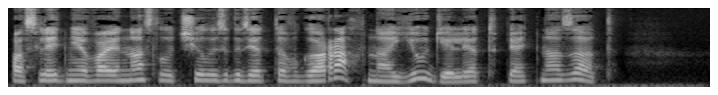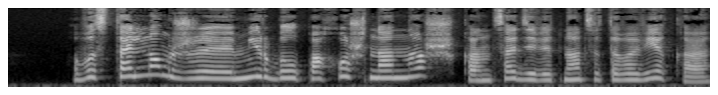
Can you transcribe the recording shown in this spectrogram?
Последняя война случилась где-то в горах на юге лет пять назад. В остальном же мир был похож на наш конца XIX века,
